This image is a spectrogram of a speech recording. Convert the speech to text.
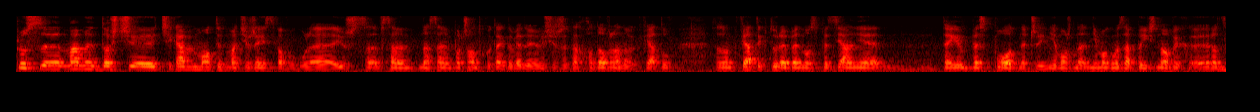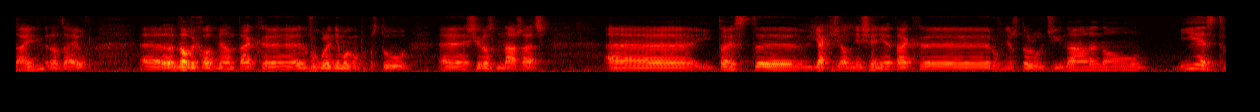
Plus e, mamy dość e, ciekawy motyw macierzyństwa w ogóle, już w samym, na samym początku, tak dowiadujemy się, że ta hodowla nowych kwiatów to są kwiaty, które będą specjalnie mm, tak bezpłodne, czyli nie, można, nie mogą zapylić nowych e, rodzaj, Mhm. rodzajów, nowych odmian, tak, e, w ogóle nie mogą po prostu e, się rozmnażać. E, I to jest e, jakieś odniesienie, tak, e, również do ludzi, no ale no jest,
